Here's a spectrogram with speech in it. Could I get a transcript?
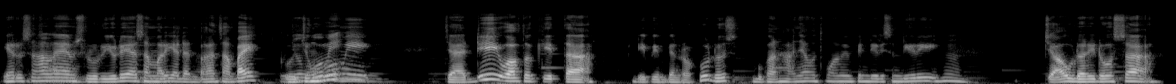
Yerusalem, seluruh Yudea, Samaria, dan bahkan sampai ke ujung bumi. Jadi waktu kita dipimpin Roh Kudus, bukan hanya untuk memimpin diri sendiri, Mhm. jauh dari dosa,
